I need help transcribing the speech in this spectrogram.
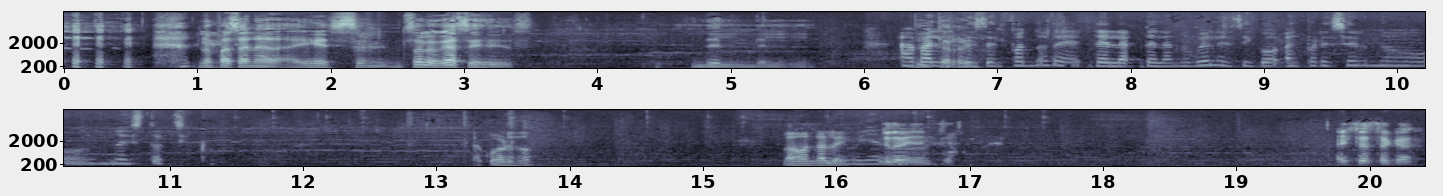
no pasa nada, es un- solo gases del, del, Ah, del vale, terreno. desde el fondo de, de la, de la nube les digo, al parecer no, no es tóxico. ¿De acuerdo? Vamos, dale. Yo también entro. Ahí está, hasta acá.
